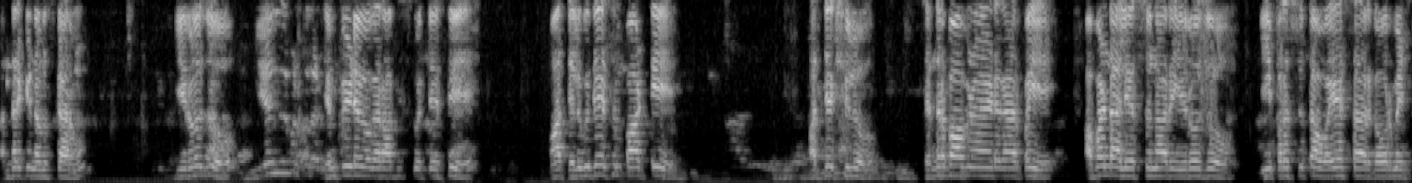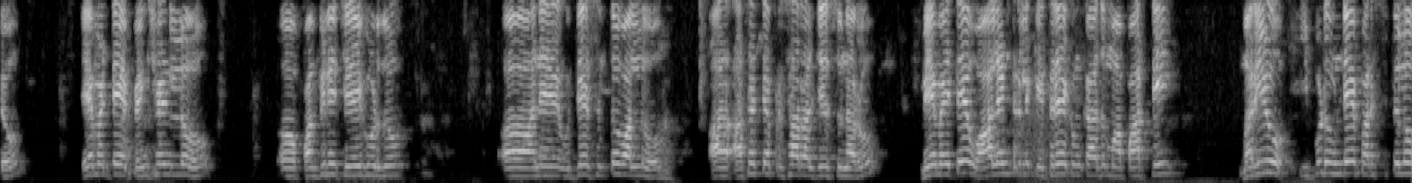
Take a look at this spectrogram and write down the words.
అందరికీ నమస్కారం. ఈరోజు ఎంపీడీఓ గారి ఆఫీస్కి వచ్చేసి మా తెలుగుదేశం పార్టీ అధ్యక్షులు చంద్రబాబు నాయుడు గారిపై అబండాలు వేస్తున్నారు. ఈరోజు ఈ ప్రస్తుత వైఎస్ఆర్ గవర్నమెంట్ ఏమంటే పెన్షన్లు పంపిణీ చేయకూడదు అనే ఉద్దేశంతో వాళ్ళు అసత్య ప్రసారాలు చేస్తున్నారు. మేమైతే వాలంటీర్లకు వ్యతిరేకం కాదు మా పార్టీ. మరియు ఇప్పుడు ఉండే పరిస్థితిలో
